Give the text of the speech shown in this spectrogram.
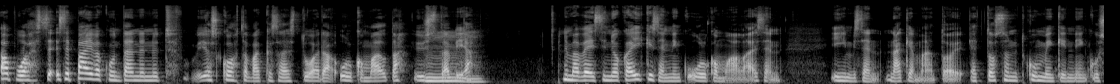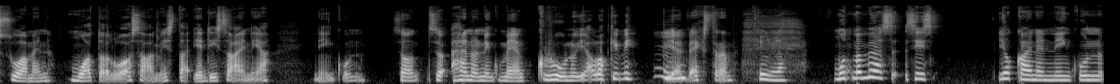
apua, se, se päivä kun tänne nyt, jos kohta vaikka saisi tuoda ulkomailta ystäviä, mm. niin mä veisin joka ikisen niin kuin ulkomaalaisen – ihmisen näkemään toi, että tuossa on nyt kumminkin niin kuin Suomen muotoiluosaamista ja designia. Niin kuin, se on, se, hän on niin kuin meidän kruunujalokivi, mm. Björn Beckström. Kyllä. Mutta mä myös siis jokainen niin kuin,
